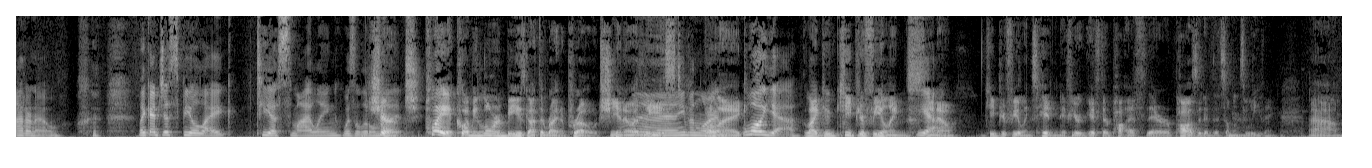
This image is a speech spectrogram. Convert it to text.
I don't know. like, I just feel like Tia smiling was a little Sure. much. Play it cool. I mean, Lauren B has got the right approach, you know, at Eh, least. even Or like, well, yeah, like keep your feelings Yeah. you know keep your feelings hidden if you're if they're po- if they're positive that someone's leaving um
